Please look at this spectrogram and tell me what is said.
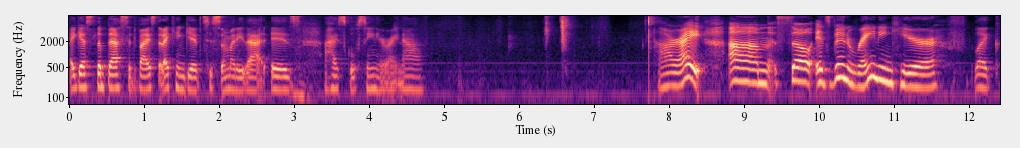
i guess the best advice that i can give to somebody that is a high school senior right now. All right. Um, so it's been raining here like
